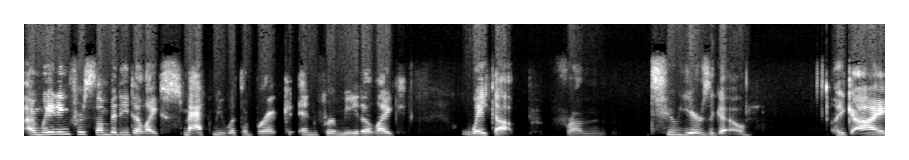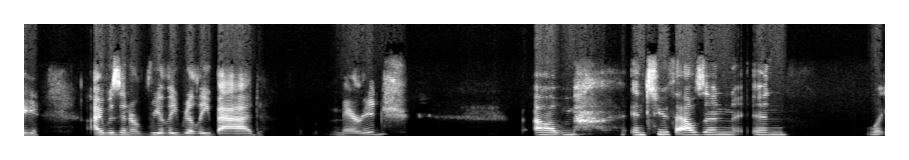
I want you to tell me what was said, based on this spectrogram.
I'm waiting for somebody to like smack me with a brick and for me to like wake up from two years ago. Like I, I was in a really, really bad marriage um in 2000 and what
